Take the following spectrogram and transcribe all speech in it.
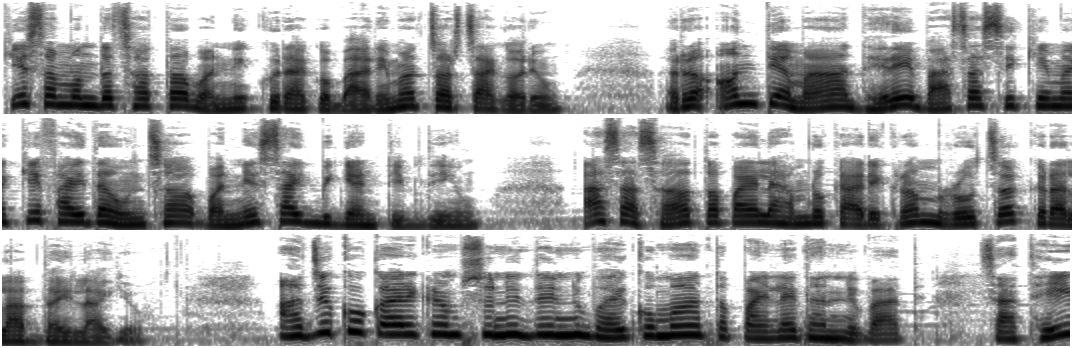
के सम्बन्ध छ त भन्ने कुराको बारेमा चर्चा गऱ्यौँ र अन्त्यमा धेरै भाषा सिकेमा के फाइदा हुन्छ भन्ने साइक विज्ञान टिप दियौँ। आशा छ तपाईँलाई हाम्रो कार्यक्रम रोचक र लाभदायी लाग्यो। आजको कार्यक्रम सुनिदिनु भएकोमा तपाईँलाई धन्यवाद। साथै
